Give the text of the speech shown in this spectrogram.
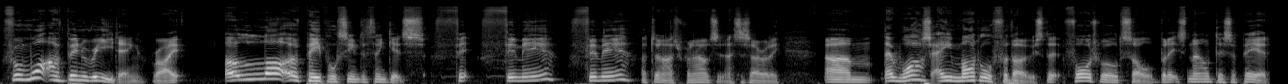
From what I've been reading, right, a lot of people seem to think it's Fimir? Fimir? I don't know how to pronounce it necessarily. Um, there was a model for those that Forge World sold, but it's now disappeared.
